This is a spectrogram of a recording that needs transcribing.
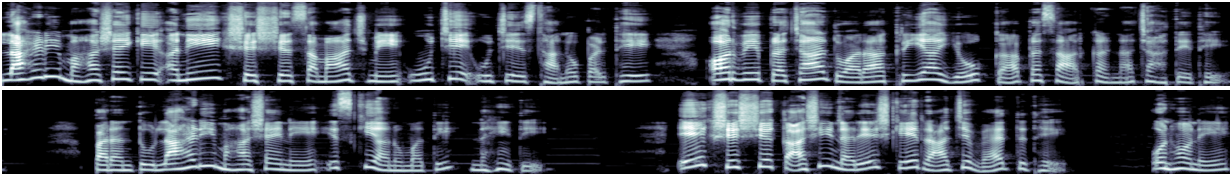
लाहिड़ी महाशय के अनेक शिष्य समाज में ऊँचे ऊँचे स्थानों पर थे और वे प्रचार द्वारा क्रिया योग का प्रसार करना चाहते थे। परंतु लाहड़ी महाशय ने इसकी अनुमति नहीं दी। एक शिष्य काशी नरेश के राज्य वैद्य थे। उन्होंने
